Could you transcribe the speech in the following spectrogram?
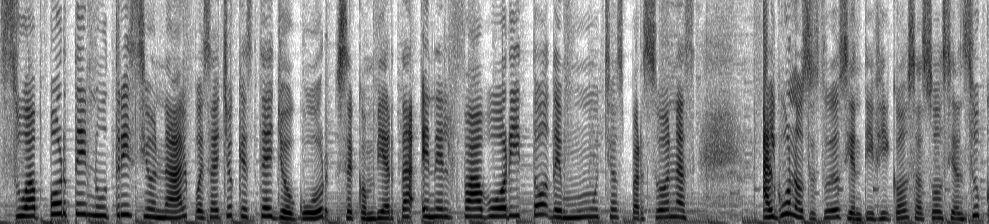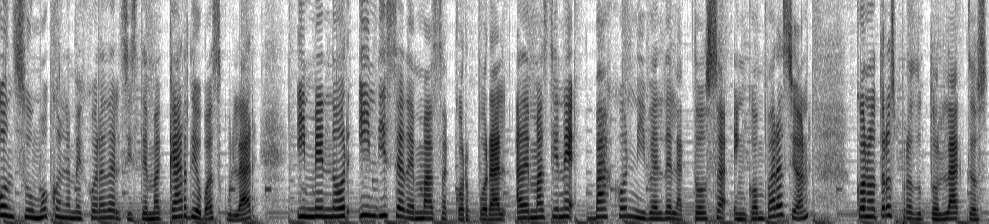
Su aporte nutricional, pues ha hecho que este yogur se convierta en el favorito de muchas personas. Algunos estudios científicos asocian su consumo con la mejora del sistema cardiovascular y menor índice de masa corporal. Además tiene bajo nivel de lactosa en comparación con otros productos lácteos,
